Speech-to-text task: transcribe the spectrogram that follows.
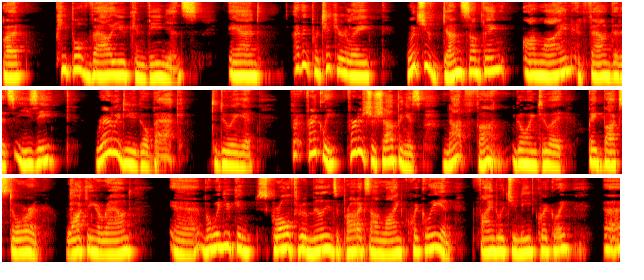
But people value convenience. And I think, particularly, once you've done something online and found that it's easy, rarely do you go back to doing it. Fr- frankly, furniture shopping is not fun going to a big box store and walking around. Uh, but when you can scroll through millions of products online quickly and find what you need quickly, uh,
